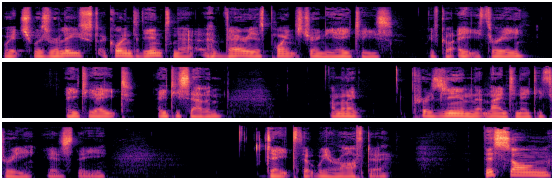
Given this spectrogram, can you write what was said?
which was released, according to the internet, at various points during the 80s. We've got 83, 88, 87. I'm going to presume that 1983 is the date that we're after. This song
